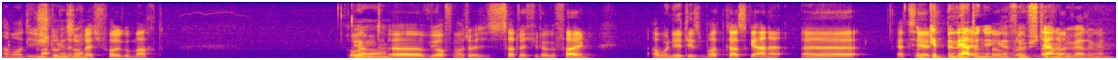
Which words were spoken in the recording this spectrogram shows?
Haben wir die Machen Stunde so. gleich voll gemacht. Und ja. äh, wir hoffen, es hat euch wieder gefallen. Abonniert diesen Podcast gerne. Äh, erzählt Und gibt Bewertungen, ja, 5-Sterne-Bewertungen.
